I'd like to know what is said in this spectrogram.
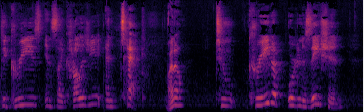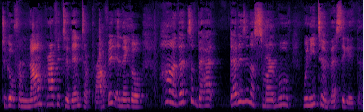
degrees in psychology and tech I know. to create a organization to go from nonprofit to then to profit and then go, huh, that's a bad that isn't a smart move. We need to investigate them.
